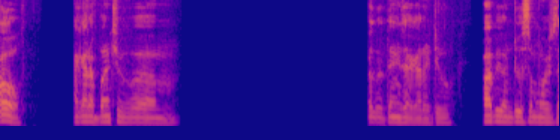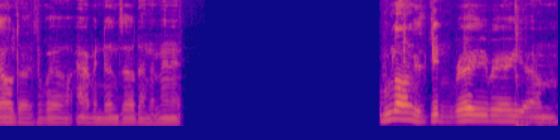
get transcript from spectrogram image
Oh, I got a bunch of um other things I gotta do. Probably gonna do some more Zelda as well. I haven't done Zelda in a minute. Wo Long is getting very, very, um,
